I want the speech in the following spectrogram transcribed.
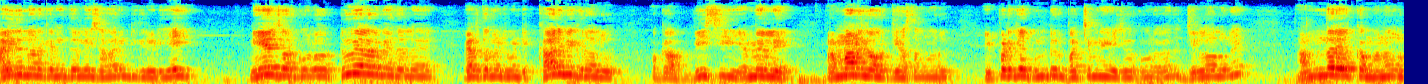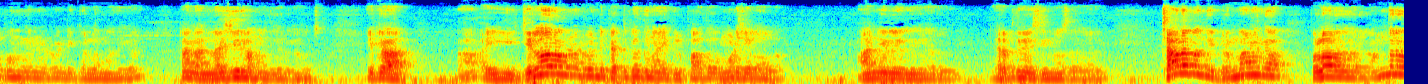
ఐదున్నరకి నిద్రలేసి ఆరింటికి రెడీ అయి నియోజకవర్గంలో టూ వీలర్ మీద వెళ్తున్నటువంటి కార్మికురాలు ఒక బీసీ ఎమ్మెల్యే బ్రహ్మాండంగా వర్క్ చేస్తూ ఉన్నారు. ఇప్పటికే గుంటూరు పశ్చిమ నియోజకవర్గంలో కాదు జిల్లాలోనే అందరి యొక్క మనల్ని పొందుకున్నటువంటి మాధవ్ గారు నజీర్ అహ్మద్ గారు కావచ్చు. ఇక ఈ జిల్లాలో ఉన్నటువంటి పెద్ద పెద్ద నాయకులు పాత మూడు జిల్లాల్లో ఆంజనేయులు గారు ఎరపతినేని శ్రీనివాసరావు గారు చాలామంది బ్రహ్మాండంగా పుల్లారావు గారు అందరూ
